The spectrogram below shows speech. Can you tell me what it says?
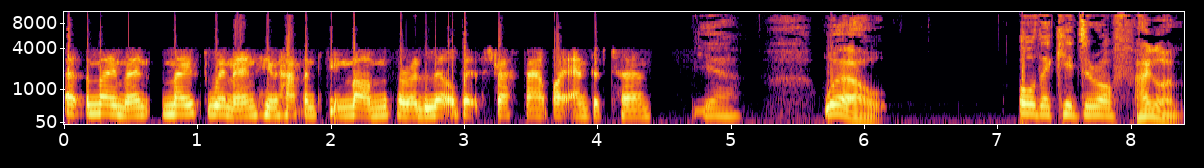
at the moment, most women who happen to be mums are a little bit stressed out by end of term. Yeah. Well, All their kids are off. hang on.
